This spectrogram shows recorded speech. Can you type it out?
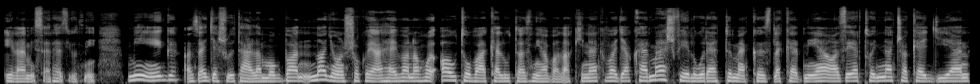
élelmiszerhez jutni. Még az Egyesült Államokban nagyon sok olyan hely van, ahol autóval kell utaznia valakinek, vagy akár másfél órát tömegközlekednie azért, hogy ne csak egy ilyen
